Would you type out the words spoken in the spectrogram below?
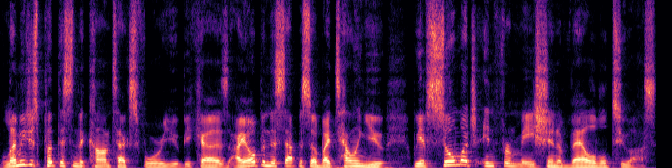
let me just put this into context for you because I opened this episode by telling you we have so much information available to us.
